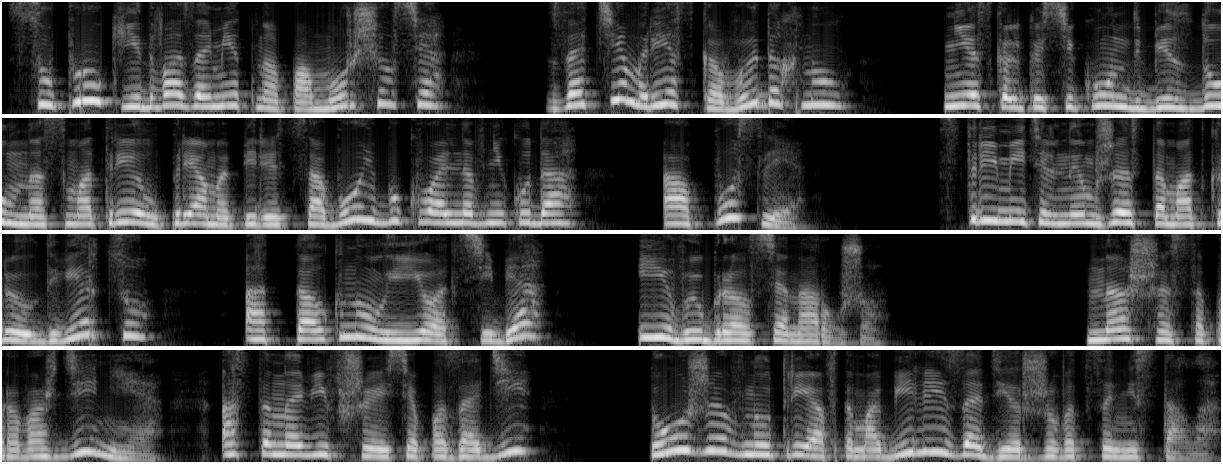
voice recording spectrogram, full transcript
Супруг едва заметно поморщился, затем резко выдохнул, несколько секунд бездумно смотрел прямо перед собой, буквально в никуда, а после стремительным жестом открыл дверцу, оттолкнул ее от себя и выбрался наружу. Наше сопровождение — остановившаяся позади, тоже внутри автомобилей задерживаться не стала.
